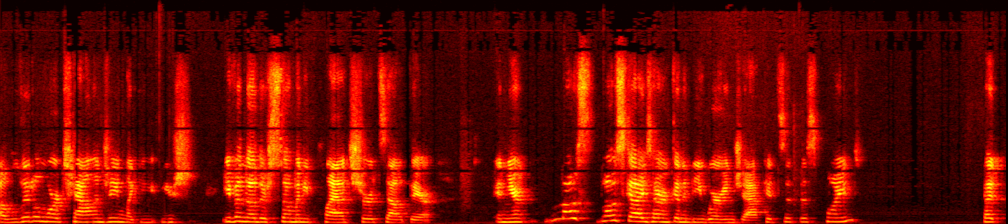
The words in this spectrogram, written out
a little more challenging. Like you, you even though there's so many plaid shirts out there, and you're most most guys aren't going to be wearing jackets at this point. But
